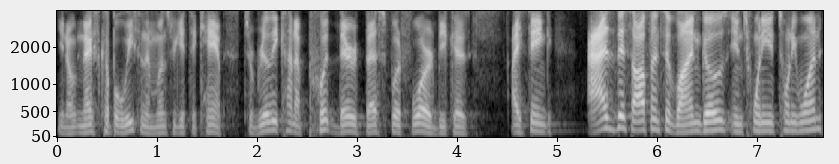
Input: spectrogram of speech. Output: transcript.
you know next couple weeks, and then once we get to camp to really kind of put their best foot forward because I think as this offensive line goes in 2021,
